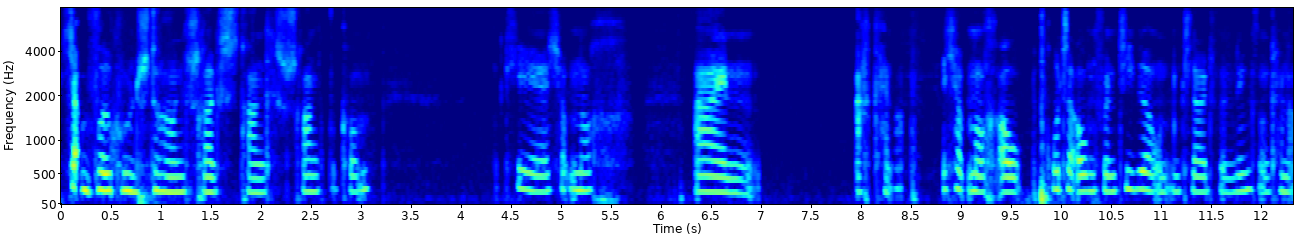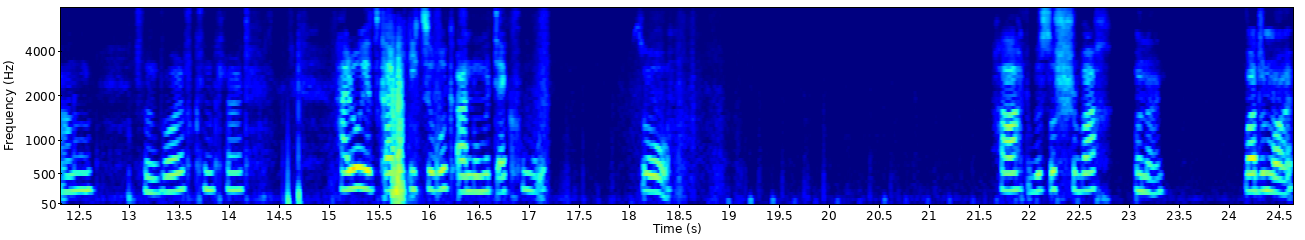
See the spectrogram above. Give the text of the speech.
Ich habe einen voll coolen Schrank, Schrank, Schrank, Schrank bekommen. Okay, ich habe noch ein. Ach, keine Ahnung. Ich habe noch Au rote Augen für einen Tiger und ein Kleid für einen Links und keine Ahnung. Für einen Wolf, kein Kleid. Hallo, jetzt greife ich dich zurück an, nur mit der Kuh. So. Ha, du bist so schwach. Oh nein. Warte mal.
